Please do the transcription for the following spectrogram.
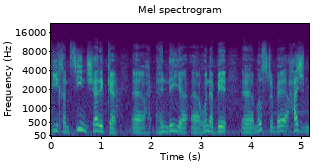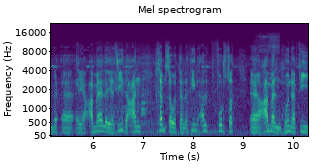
في 50 شركة هندية هنا بمصر بحجم عمالة يزيد عن 35 ألف فرصة عمل هنا في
